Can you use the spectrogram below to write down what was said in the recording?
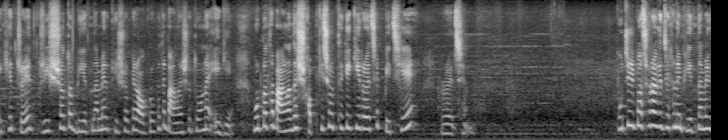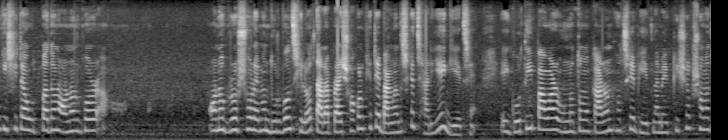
এক্ষেত্রে দৃশ্যত ভিয়েতনামের কৃষকের অগ্রগতি বাংলাদেশের তুলনায় এগিয়ে। মোট কথা বাংলাদেশ সব কিছুর থেকে কি রয়েছে? পিছিয়ে রয়েছে। পঁচিশ বছর আগে যেখানে ভিয়েতনামের কৃষিটা উৎপাদন অনর্গর, অনগ্রসর এবং দুর্বল ছিল, তারা প্রায় সকল ক্ষেত্রে বাংলাদেশকে ছাড়িয়ে গিয়েছে। এই গতি পাওয়ার অন্যতম কারণ হচ্ছে ভিয়েতনামের কৃষক সমাজ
